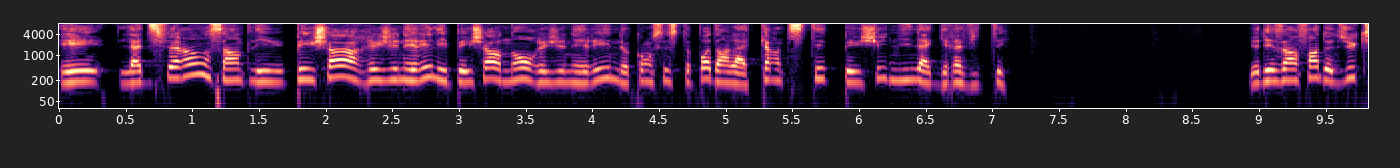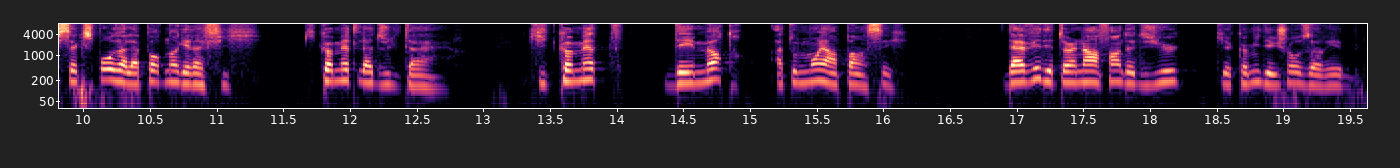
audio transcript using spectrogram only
Et la différence entre les pécheurs régénérés et les pécheurs non régénérés ne consiste pas dans la quantité de péché ni la gravité. Il y a des enfants de Dieu qui s'exposent à la pornographie, qui commettent l'adultère, qui commettent des meurtres, à tout le moins en pensée. David est un enfant de Dieu qui a commis des choses horribles.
